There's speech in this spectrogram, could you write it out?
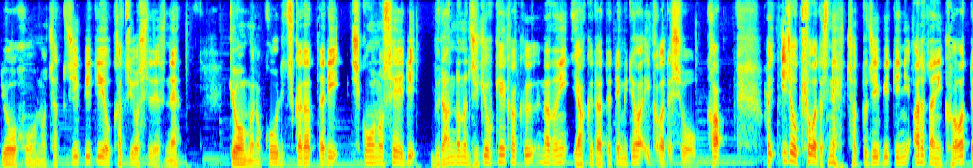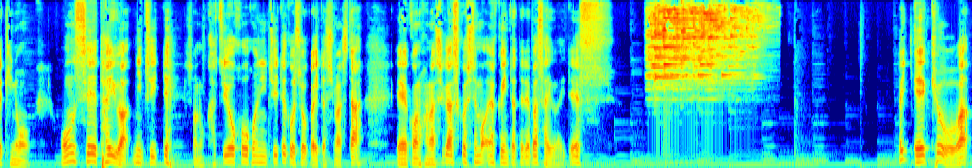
両方のチャット GPT を活用してですね、業務の効率化だったり、思考の整理、ブランドの事業計画などに役立ててみてはいかがでしょうか。はい、以上今日はですね、チャット GPT に新たに加わった機能、音声対話について、その活用方法についてご紹介いたしました。えー、この話が少しでも役に立てれば幸いです。はい、えー、今日は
